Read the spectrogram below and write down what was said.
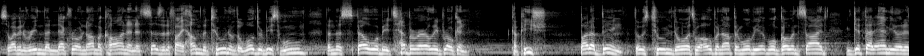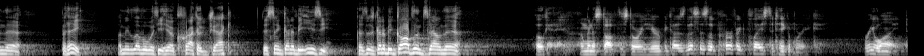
so I've been reading the Necronomicon, and it says that if I hum the tune of the wildebeest womb, then the spell will be temporarily broken. Capiche? Bada bing, those tomb doors will open up and we'll be we'll go inside and get that amulet in there. But hey, let me level with you here, Cracker Jack. This ain't gonna be easy, because there's gonna be goblins down there. Okay, I'm going to stop the story here because this is the perfect place to take a break, rewind,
